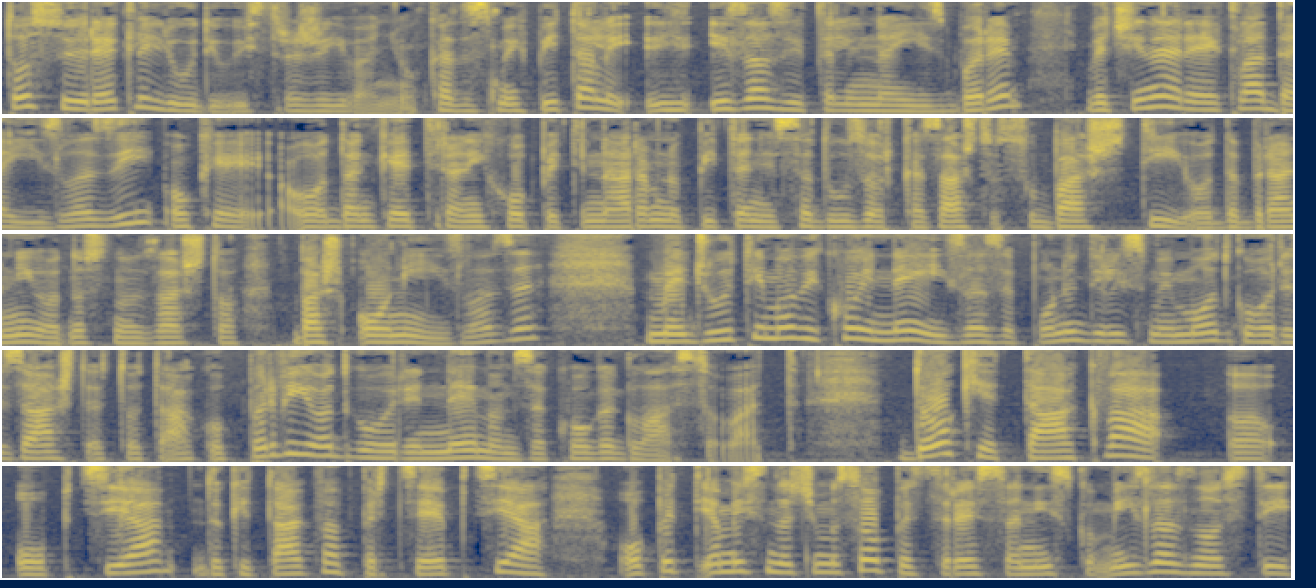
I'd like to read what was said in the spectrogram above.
To su i rekli ljudi u istraživanju. Kada smo ih pitali izlazite li na izbore, većina je rekla da izlazi, ok, od anketiranih opet je naravno pitanje sad uzorka zašto su baš ti odabrani, odnosno zašto baš oni izlaze. Međutim, ovi koji ne izlaze, ponudili smo im odgovore zašto je to tako. Prvi odgovor je nemam za koga glasovat. Dok je takva e, opcija, dok je takva percepcija, opet, ja mislim da ćemo se opet sresti sa niskom izlaznosti,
